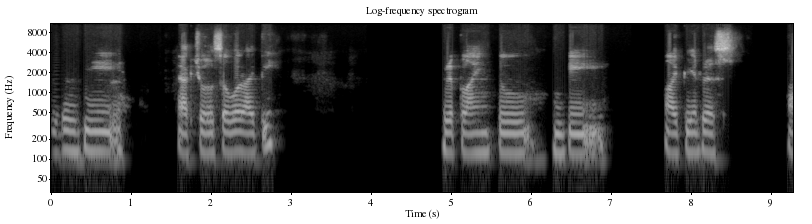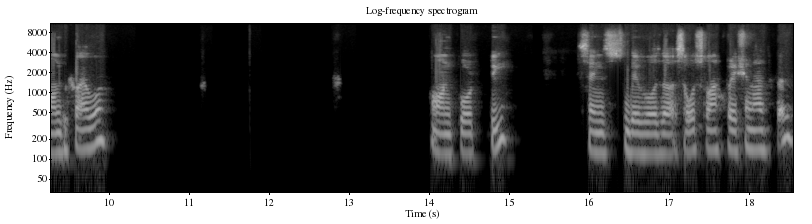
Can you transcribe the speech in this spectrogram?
This is the actual server IP replying to the IP address on the firewall on port 3 since there was a source translation as well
